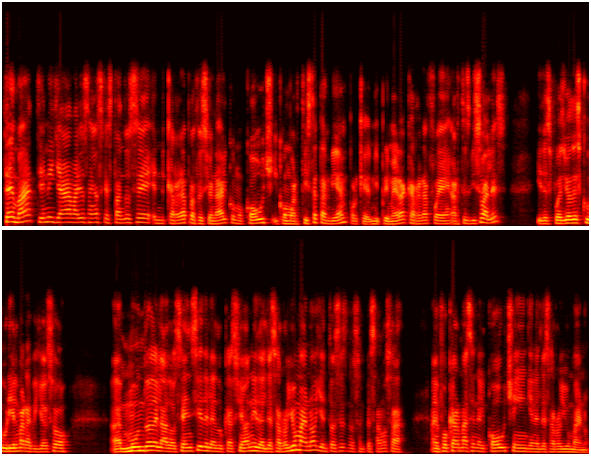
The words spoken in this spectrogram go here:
tema tiene ya varios años gestándose en mi carrera profesional como coach y como artista también, porque mi primera carrera fue artes visuales y después yo descubrí el maravilloso uh, mundo de la docencia y de la educación y del desarrollo humano y entonces nos empezamos a, a enfocar más en el coaching y en el desarrollo humano.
